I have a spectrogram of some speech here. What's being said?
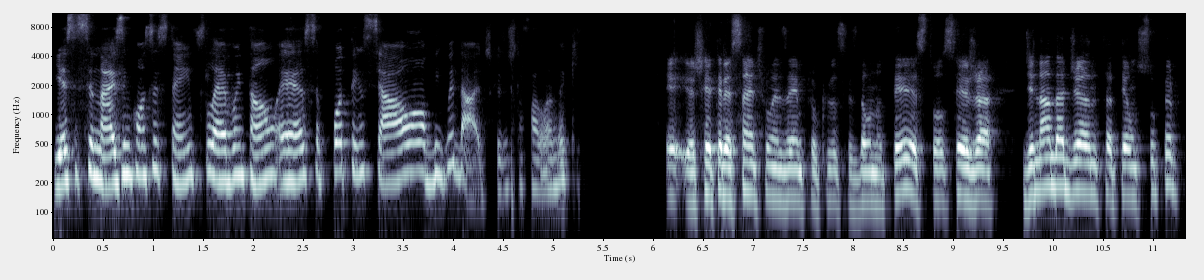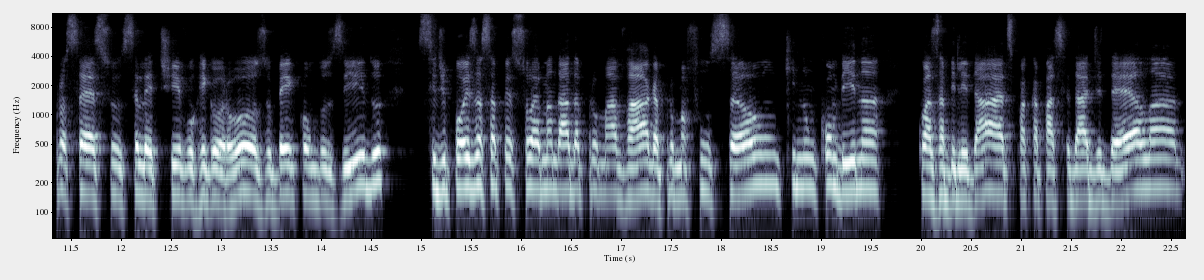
E esses sinais inconsistentes levam, então, a essa potencial ambiguidade que a gente está falando aqui. Eu achei interessante um exemplo que vocês dão no texto, ou seja, de nada adianta ter um super processo seletivo rigoroso, bem conduzido, se depois essa pessoa é mandada para uma vaga, para uma função que não combina com as habilidades, com a capacidade dela,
